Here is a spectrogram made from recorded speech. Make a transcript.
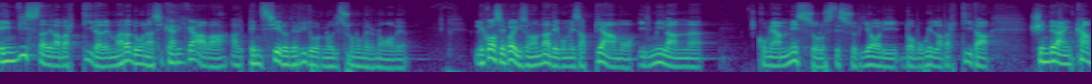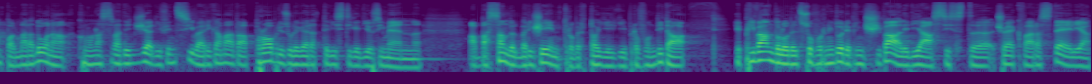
e in vista della partita del Maradona si caricava al pensiero del ritorno del suo numero 9. Le cose poi sono andate come sappiamo, il Milan, come ha ammesso lo stesso Pioli dopo quella partita, scenderà in campo al Maradona con una strategia difensiva ricamata proprio sulle caratteristiche di Osimen, abbassando il baricentro per togliergli profondità e privandolo del suo fornitore principale di assist, cioè Kvarastelia,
